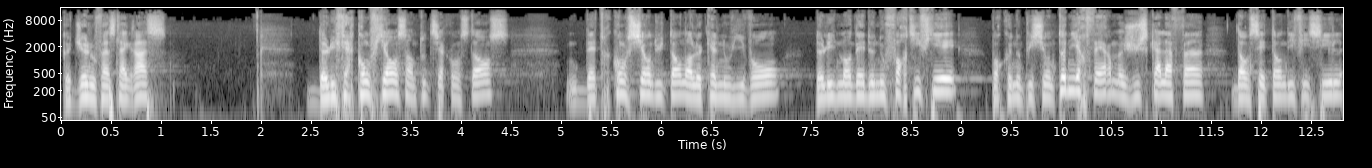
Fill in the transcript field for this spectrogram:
Que Dieu nous fasse la grâce de lui faire confiance en toutes circonstances, d'être conscient du temps dans lequel nous vivons, de lui demander de nous fortifier pour que nous puissions tenir ferme jusqu'à la fin dans ces temps difficiles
